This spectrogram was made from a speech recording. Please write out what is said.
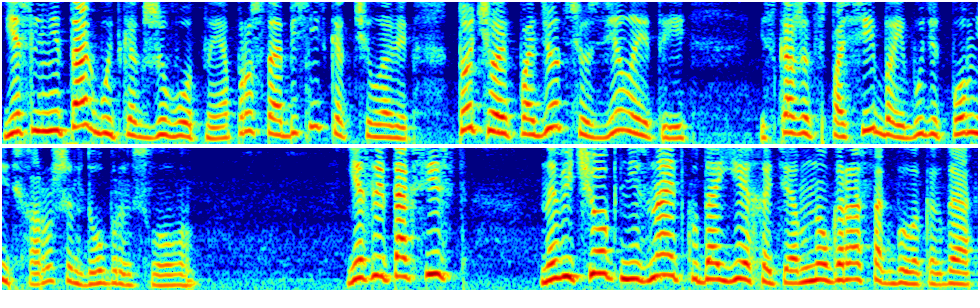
Если не так будет, как животные, а просто объяснить, как человек, то человек пойдет, все сделает и, и скажет спасибо, и будет помнить хорошим, добрым словом. Если таксист новичок не знает, куда ехать, а много раз так было, когда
